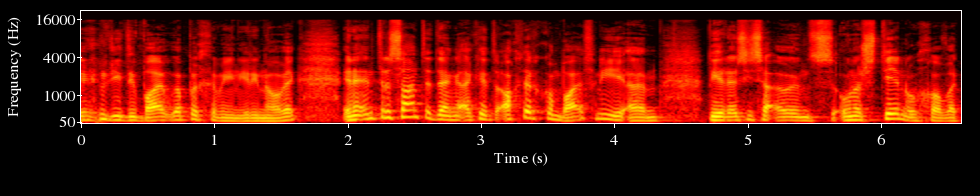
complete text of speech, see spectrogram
die Dubai Ope gewen hierdie naweek. En 'n interessante ding, ek het agtergekom baie van die ehm um, die Russiese ouens ondersteun nogal wat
